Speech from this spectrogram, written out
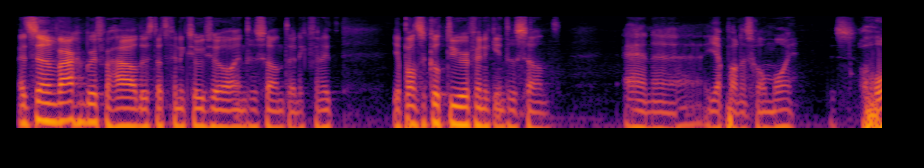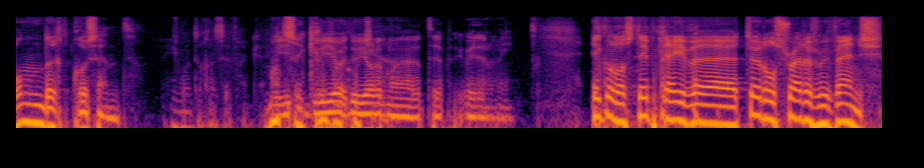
Het is een waar gebeurd verhaal, dus dat vind ik sowieso al interessant. En ik vind het Japanse cultuur vind ik interessant. En uh, Japan is gewoon mooi. Dus. 100 procent. Ik moet toch eens even kijken. Doe, doe, doe, doe Jorrit maar een tip. Ik weet het nog niet. Ik wil als tip geven uh, Turtle Shredder's Revenge.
